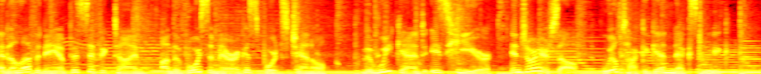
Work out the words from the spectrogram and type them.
and 11 a.m. Pacific Time on the Voice America Sports Channel. The weekend is here. Enjoy yourself. We'll talk again next week.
